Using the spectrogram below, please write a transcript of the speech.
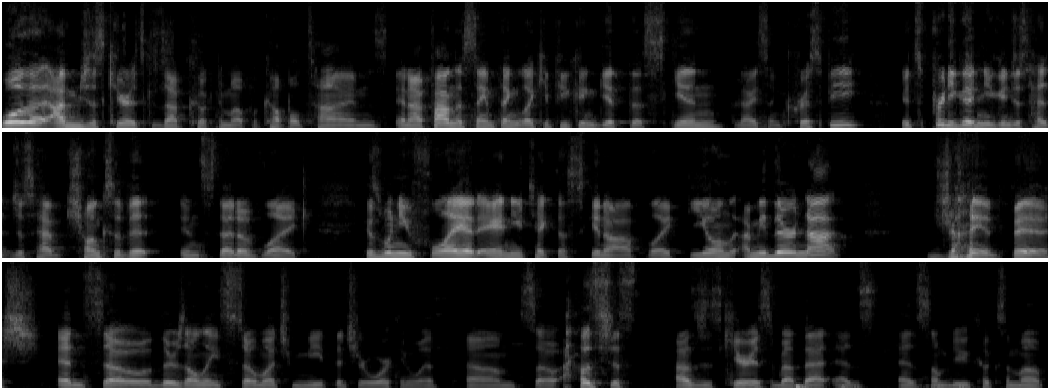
Well, I'm just curious because I've cooked them up a couple times, and I found the same thing. Like if you can get the skin nice and crispy, it's pretty good, and you can just have, just have chunks of it instead of like because when you fillet it and you take the skin off, like you only. I mean, they're not giant fish, and so there's only so much meat that you're working with. Um, so I was just I was just curious about that as as somebody who cooks them up.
